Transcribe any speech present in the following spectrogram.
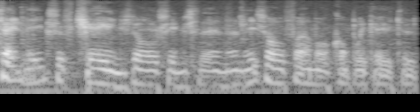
techniques have changed all since then, and it's all far more complicated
